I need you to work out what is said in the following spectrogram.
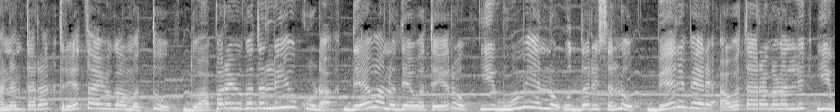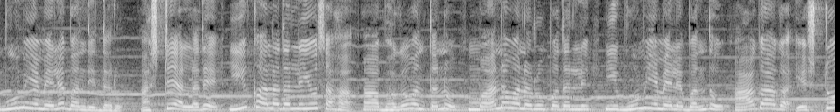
ಆನಂತರ ತ್ರೇತಾಯುಗ ಮತ್ತು ದ್ವಾಪರ ಯುಗದಲ್ಲಿಯೂ ಕೂಡ ದೇವಾನುದೇವತೆಯರು ಈ ಭೂಮಿಯನ್ನು ಉದ್ಧರಿಸಲು ಬೇರೆ ಬೇರೆ ಅವತಾರಗಳಲ್ಲಿ ಈ ಭೂಮಿಯ ಮೇಲೆ ಬಂದಿದ್ದರು. ಅಷ್ಟೇ ಅಲ್ಲದೆ ಈ ಕಾಲದಲ್ಲಿಯೂ ಸಹ ಆ ಭಗವಂತನು ಮಾನವನ ರೂಪದಲ್ಲಿ ಈ ಭೂಮಿಯ ಮೇಲೆ ಬಂದು ಆಗಾಗ ಎಷ್ಟೋ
